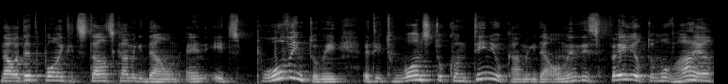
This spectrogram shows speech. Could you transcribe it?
Now at that point, it starts coming down and it's proving to me that it wants to continue coming down. I mean, this failure to move higher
